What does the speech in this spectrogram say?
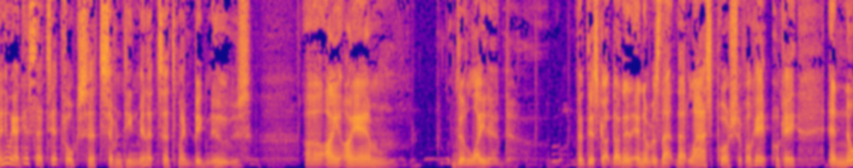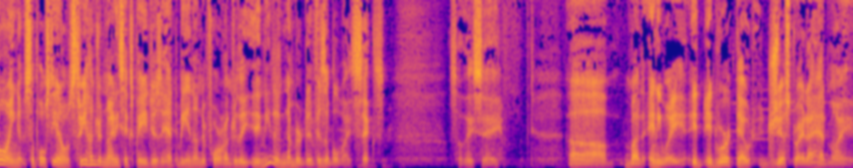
Anyway, I guess that's it, folks. That's 17 minutes. That's my big news. Uh, I I am delighted that this got done, and, and it was that that last push of okay, okay, and knowing it was supposed to, you know, it's 396 pages. It had to be in under 400. They, they needed a number divisible by six, so they say. Uh, but anyway, it, it worked out just right. I had my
